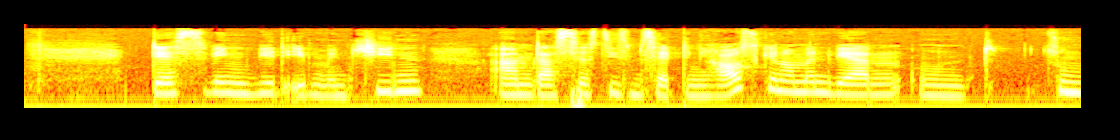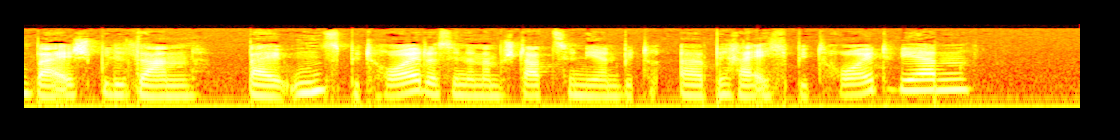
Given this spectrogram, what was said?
Deswegen wird eben entschieden, ähm, dass sie aus diesem Setting rausgenommen werden und zum Beispiel dann bei uns betreut, also in einem stationären äh, Bereich betreut werden.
